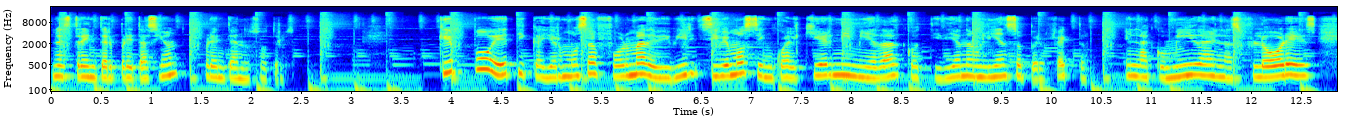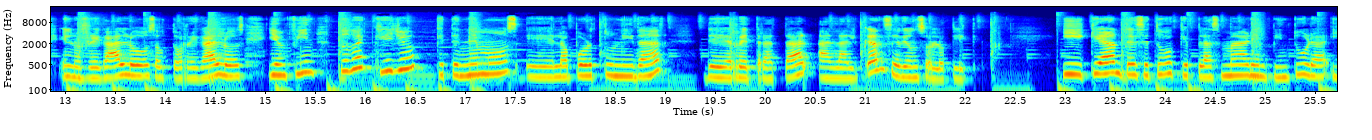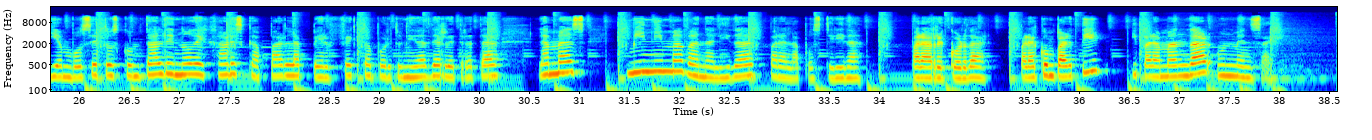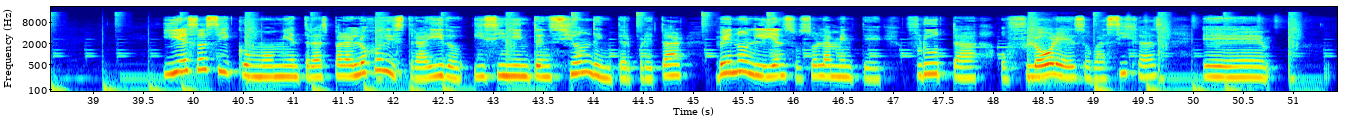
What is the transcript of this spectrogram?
nuestra interpretación frente a nosotros. Qué poética y hermosa forma de vivir si vemos en cualquier nimiedad cotidiana un lienzo perfecto, en la comida, en las flores, en los regalos, autorregalos y en fin, todo aquello que tenemos eh, la oportunidad de retratar al alcance de un solo clic y que antes se tuvo que plasmar en pintura y en bocetos con tal de no dejar escapar la perfecta oportunidad de retratar la más mínima banalidad para la posteridad, para recordar, para compartir y para mandar un mensaje. Y es así como mientras para el ojo distraído y sin intención de interpretar ven un lienzo solamente fruta o flores o vasijas, eh,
